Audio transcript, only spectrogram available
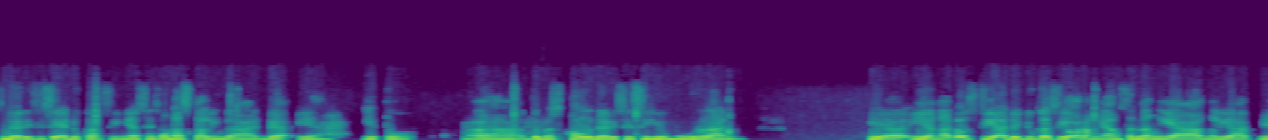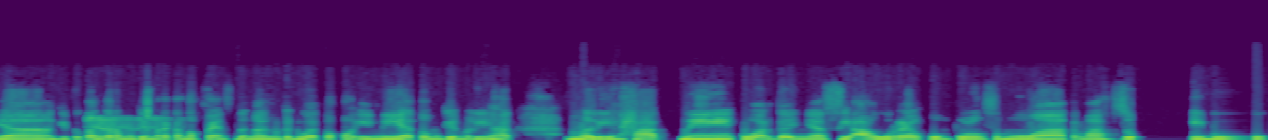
dari sisi edukasinya sih sama sekali nggak ada ya, gitu. Hmm, Uh, hmm. terus kalau dari sisi hiburan, ya, ya nggak tahu sih. Ada juga sih orang yang seneng ya ngelihatnya, gitu kan? Iya, Karena iya, mungkin iya. mereka ngefans dengan kedua tokoh ini, atau mungkin melihat melihat nih keluarganya si Aurel kumpul semua, termasuk ibu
